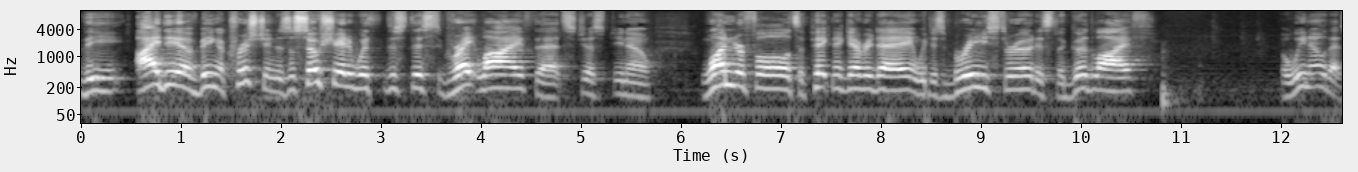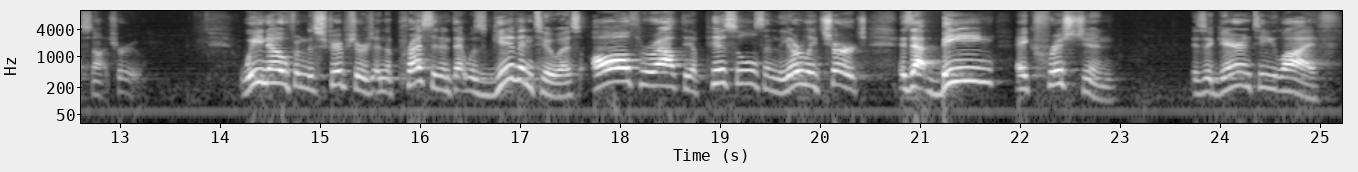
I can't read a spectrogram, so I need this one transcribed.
the idea of being a Christian is associated with this, this great life that's just, you know, wonderful. It's a picnic every day, and we just breeze through it. It's the good life. But we know that's not true. We know from the scriptures and the precedent that was given to us all throughout the epistles and the early church is that being a Christian is a guaranteed life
